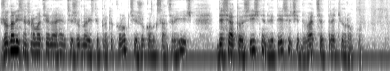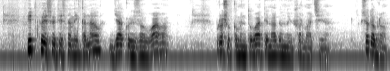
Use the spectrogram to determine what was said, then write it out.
Журналіст інформаційної агенції журналістів проти корупції Жук Олександр Сергійович 10 січня 2023 року. Підписуйтесь на мій канал. Дякую за увагу. Прошу коментувати надану інформацію. Всього доброго!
